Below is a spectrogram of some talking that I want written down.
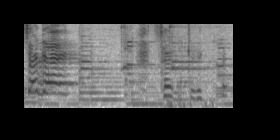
Cheguei! Cheguei.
